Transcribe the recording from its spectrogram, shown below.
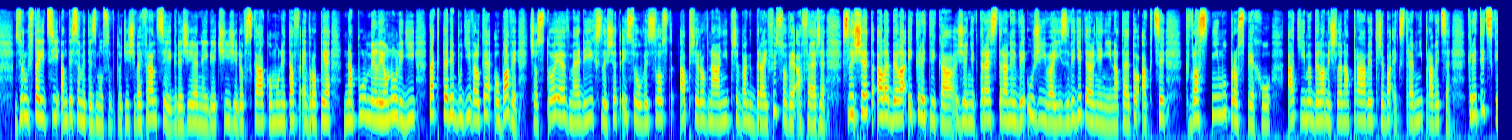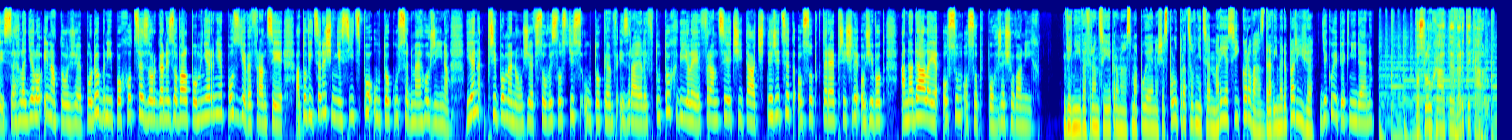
Vzrůstající antisemitismus totiž ve Francii, kde žije největší židovská komunita v Evropě na půl milionu lidí, tak tedy budí velké obavy. Často je v médiích slyšet i souvislost a přirovnání třeba k Dreyfusově aféře. Slyšet ale byla i kritika, že některé strany využívají zviditelnění na této akci k vlastnímu prospěchu a tím byla myšlena právě třeba extrémní pravice. Kriticky se hledělo i na to, že podobný pochod se zorganizoval poměrně pozdě ve Francii, a to více než měsíc po útoku 7. října. Jen připomenu, že v souvislosti s útokem v Izraeli v tuto chvíli Francie čítá 40 osob, které přišly o život a nadále je 8 osob pohřešovaných. Dění ve Francii pro nás mapuje naše spolupracovnice Marie Síkorová. Zdravíme do Paříže. Děkuji, pěkný den. Posloucháte Vertikálu.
